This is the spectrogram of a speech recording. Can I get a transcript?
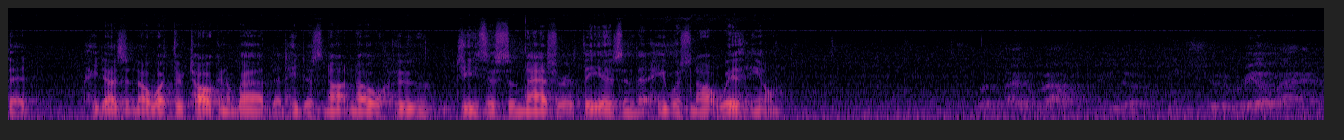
that he doesn't know what they're talking about, that he does not know who Jesus of Nazareth is, and that he was not with him. Right. the thing about Peter, he should have realized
